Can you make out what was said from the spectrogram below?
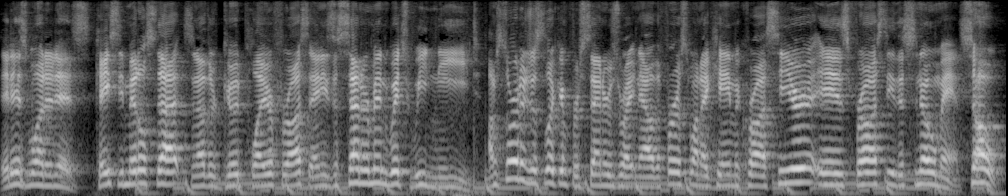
it is what it is. Casey Mittelstadt is another good player for us, and he's a centerman, which we need. I'm sort of just looking for centers right now. The first one I came across here is Frosty the Snowman. So,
